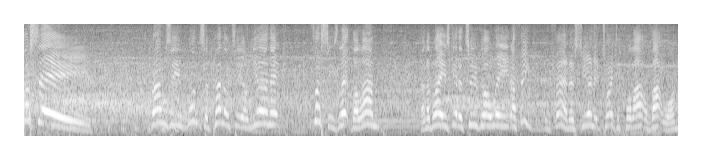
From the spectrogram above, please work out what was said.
Fussey! Ramsey wants a penalty on Yernick. Fussey's lit the lamp. And the Blaze get a two goal lead. I think, in fairness, Yernick tried to pull out of that one.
